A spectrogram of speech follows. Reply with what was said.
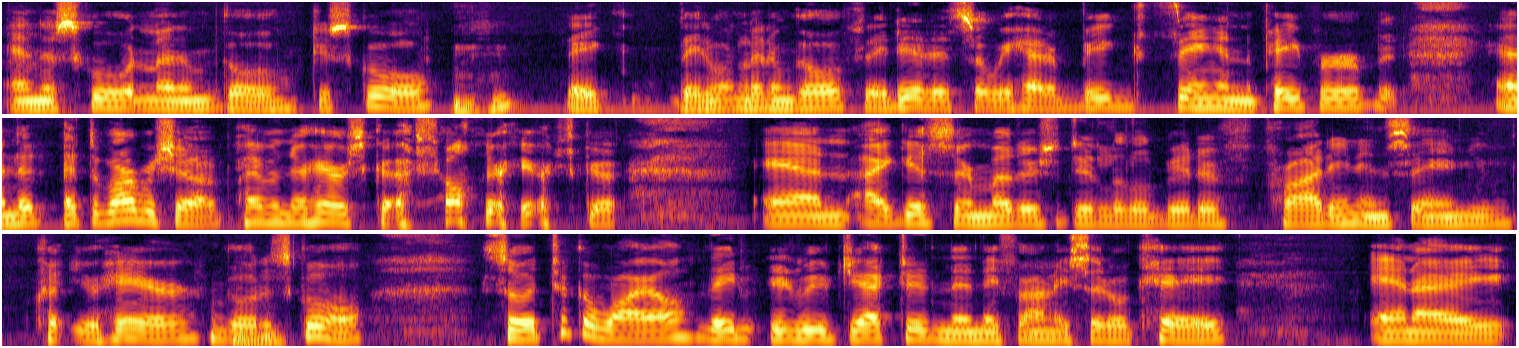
and the school wouldn't let them go to school. They they wouldn't let him go if they did it. So we had a big thing in the paper, but and at, at the barbershop having their hairs cut, all their hairs cut. And I guess their mothers did a little bit of prodding and saying, "You cut your hair and go to school." So it took a while. They it rejected, and then they finally said okay. And I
